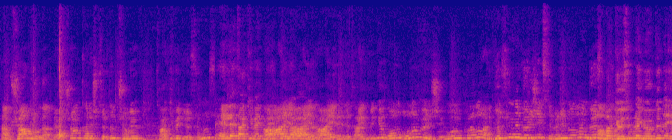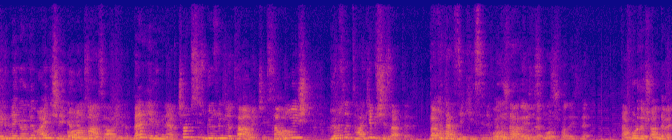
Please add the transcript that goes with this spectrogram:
Tamam şu an burada. Evet, şu an karıştırdım çünkü takip ediyorsunuz. Elle takip etme. Hayır Tamam. hayır hayır elle takip ediyor. Olur, olur mu öyle şey? Bu kuralı var. Gözünle göreceksin. Önemli olan göz. Ama gözümle gördüğümle elimle gördüğüm aynı şeyi görüyorum Olmaz zaten. hayır. Ben elimle yapacağım siz gözünle takip Tamam, edeceksiniz. tamam. Bu iş gözle takip işi zaten. Tamam. Ne kadar zekisiniz. ne Konuşma kadar da izle, akıllısınız. konuşma da izle. Tamam burada şu an değil mi?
